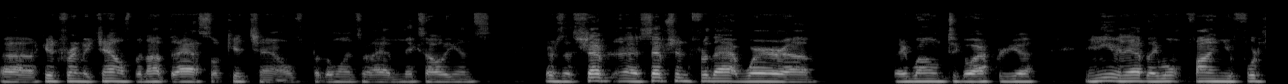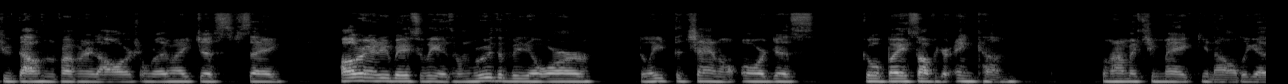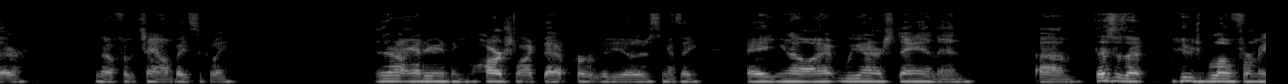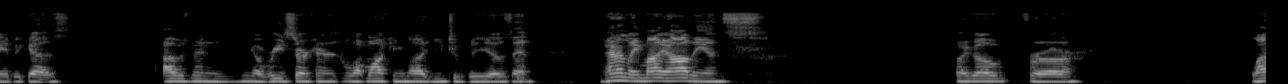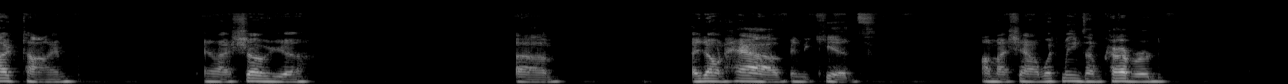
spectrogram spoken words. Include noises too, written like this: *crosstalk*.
uh, kid-friendly channels, but not the ASL kid channels, but the ones that have mixed audience. There's a exception for that where uh, they won't to go after you, and even if they won't fine you forty-two thousand five hundred dollars, or they might just say, all they're gonna do basically is remove the video or delete the channel, or just go based off of your income from how much you make, you know, altogether, you know, for the channel basically they're not gonna do anything harsh like that per video. They're just gonna say, "Hey, you know, I we understand," and um, this is a huge blow for me because I was been you know researching, watching a lot of YouTube videos, and apparently my audience, if I go for a lifetime and I show you. Um, I don't have any kids on my channel, which means I'm covered.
